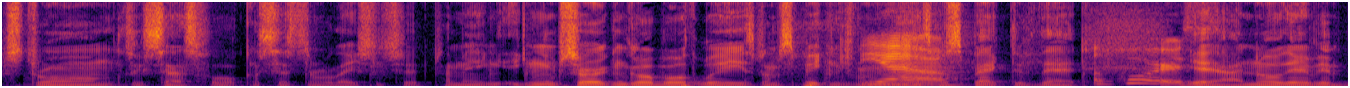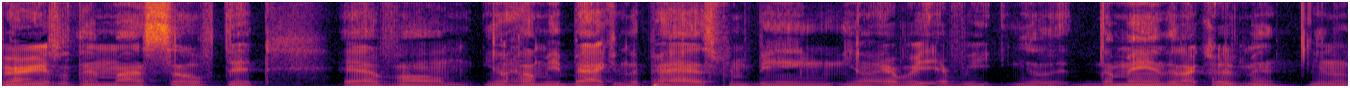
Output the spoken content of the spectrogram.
strong, successful, consistent relationships. I mean, it can, I'm sure it can go both ways. But I'm speaking from a man's perspective that Of course. yeah, I know there have been barriers within myself that have um, you know held me back in the past from being you know every every you know the man that I could have been. You know,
